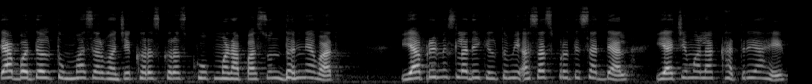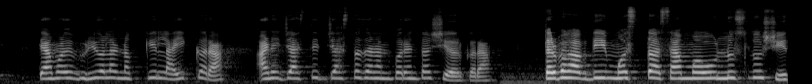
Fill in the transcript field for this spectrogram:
त्याबद्दल तुम्हा सर्वांचे खरंच खरंच खूप मनापासून धन्यवाद. या प्रेमिक्सला देखील तुम्ही असाच प्रतिसाद द्याल याची मला खात्री आहे. त्यामुळे व्हिडिओला नक्की लाईक करा आणि जास्तीत जास्त जणांपर्यंत शेअर करा. तर बघा अगदी मस्त असा मऊ लुसलुशीत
